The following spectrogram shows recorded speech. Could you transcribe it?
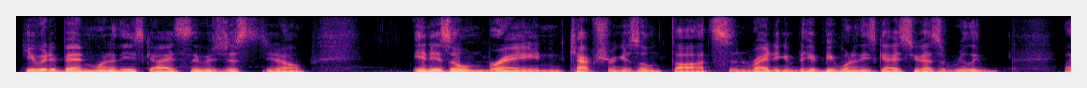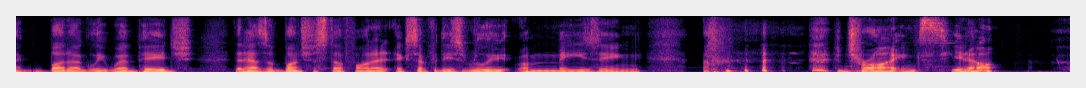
He would have been one of these guys who was just you know in his own brain, capturing his own thoughts and writing them. He'd be one of these guys who has a really like butt ugly web page that has a bunch of stuff on it, except for these really amazing drawings, you know?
